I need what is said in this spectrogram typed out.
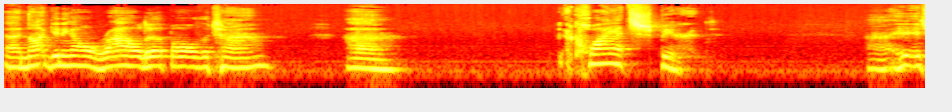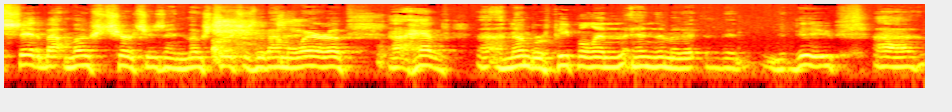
uh, not getting all riled up all the time. Uh, a quiet spirit. Uh, it's said about most churches, and most churches that I'm aware of uh, have a number of people in, in them that, that, that do. Uh,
